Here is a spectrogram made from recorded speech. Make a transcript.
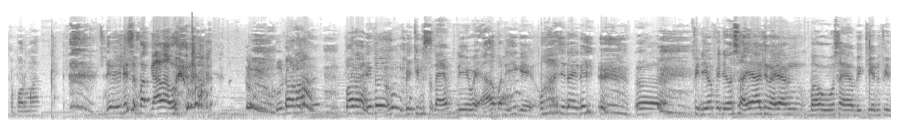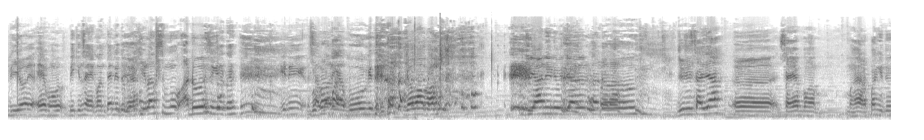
ke format Dia ini sempat galau. udah lah parah itu bikin snap di WA apa di IG wah cina ini eh, video-video saya cina yang mau saya bikin video eh mau bikin saya konten itu kan Iya. hilang semua aduh sih gitu ini sabar apa? ya bung gitu Gak apa-apa. ujian ini ujian. aduh Jujur saja, eh, saya meng- mengharapkan gitu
